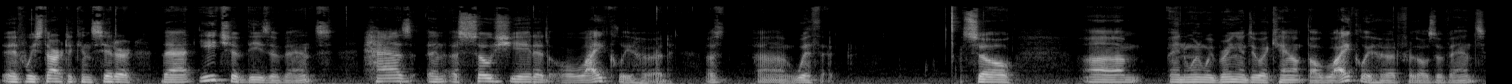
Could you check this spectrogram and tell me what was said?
if we start to consider that each of these events has an associated likelihood uh, with it. So, um, and when we bring into account the likelihood for those events,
